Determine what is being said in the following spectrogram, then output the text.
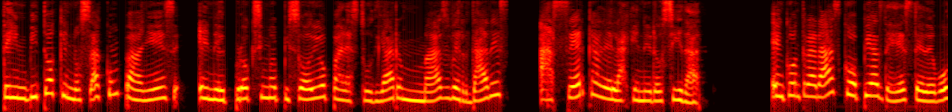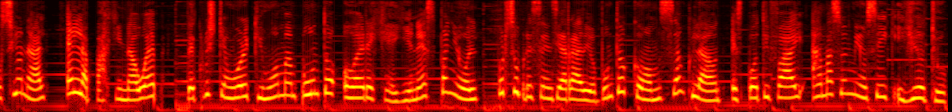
Te invito a que nos acompañes en el próximo episodio para estudiar más verdades acerca de la generosidad. Encontrarás copias de este devocional en la página web de christianworkingwoman.org y en español por su presencia radio.com, SoundCloud, Spotify, Amazon Music y YouTube.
